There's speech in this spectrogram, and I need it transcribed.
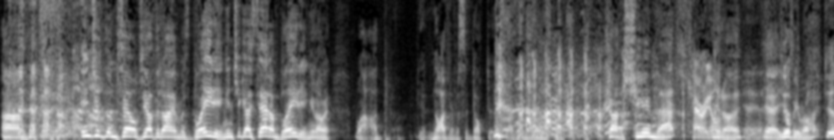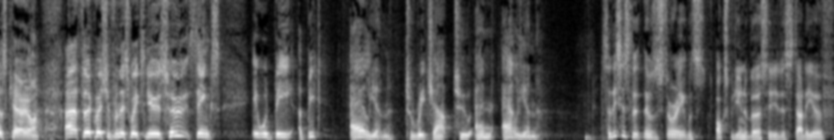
um, injured themselves the other day and was bleeding. And she goes, Dad, I'm bleeding. And I went, Well, I, yeah, neither of us are doctors. So I don't know. Can't assume that. Carry on. You know, Yeah, yeah, yeah. you'll be right. Just carry on. Uh, third question from this week's news: Who thinks it would be a bit alien to reach out to an alien? So this is the, there was a story. It was Oxford University did a study of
